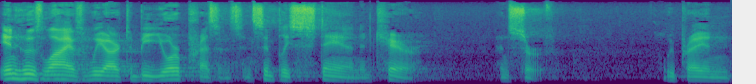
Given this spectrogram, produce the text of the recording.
in whose lives we are to be your presence and simply stand and care and serve. We pray in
